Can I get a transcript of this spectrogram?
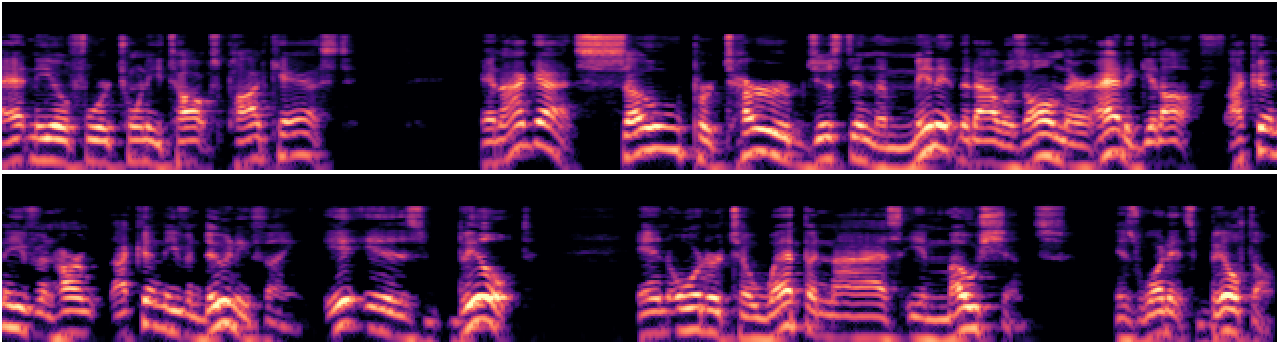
at Neo 420 Talks podcast. And I got so perturbed just in the minute that I was on there, I had to get off. I couldn't even I couldn't even do anything. It is built in order to weaponize emotions is what it's built on.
